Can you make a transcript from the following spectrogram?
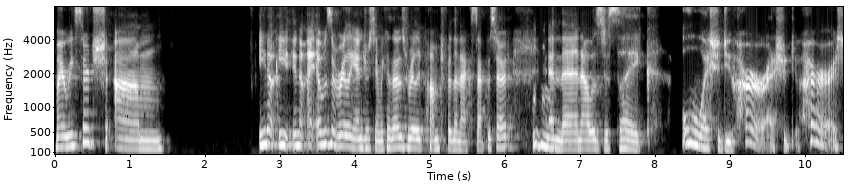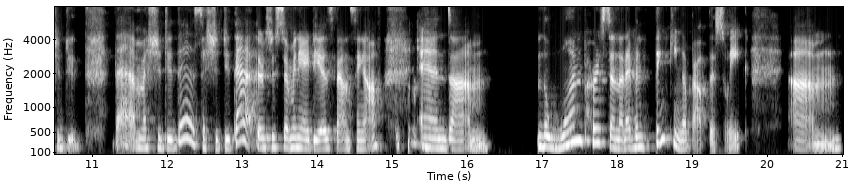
my research um you know you, you know it was really interesting because i was really pumped for the next episode Mhm. and then i was just like oh i should do her i should do her i should do them i should do this i should do that there's just so many ideas bouncing off and um the one person that i've been thinking about this week um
